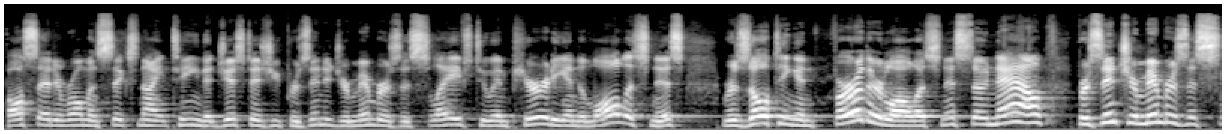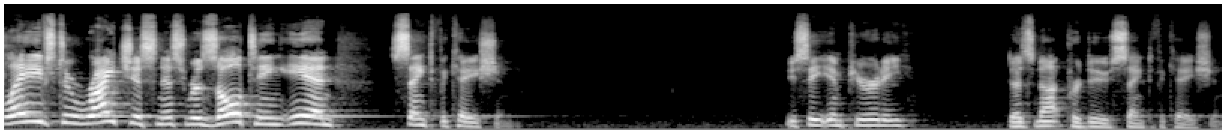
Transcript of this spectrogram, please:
Paul said in Romans 6:19 that just as you presented your members as slaves to impurity and to lawlessness, resulting in further lawlessness, so now present your members as slaves to righteousness, resulting in sanctification. You see, impurity does not produce sanctification.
